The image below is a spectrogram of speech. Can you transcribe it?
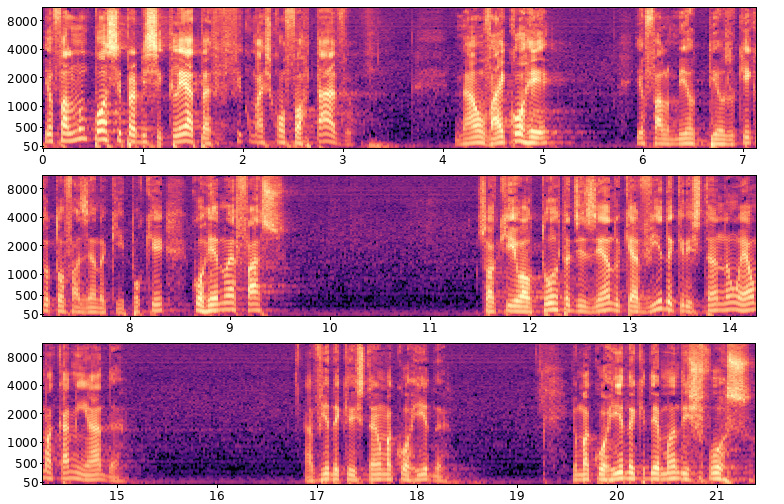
Eu falo, não posso ir para a bicicleta, fico mais confortável. Não, vai correr. Eu falo, meu Deus, o que, que eu estou fazendo aqui? Porque correr não é fácil. Só que o autor está dizendo que a vida cristã não é uma caminhada. A vida cristã é uma corrida. E uma corrida que demanda esforço.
